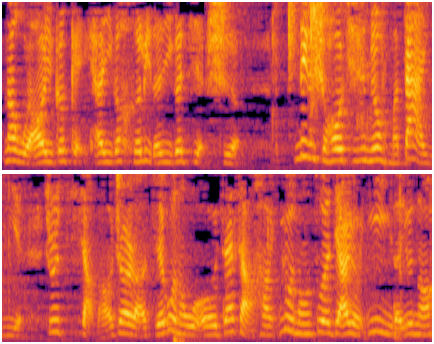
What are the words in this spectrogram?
那我要一个给她一个合理的一个解释。那个时候其实没有什么大意，就是想到这儿了。结果呢，我我在想哈，又能做一点有意义的，又能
